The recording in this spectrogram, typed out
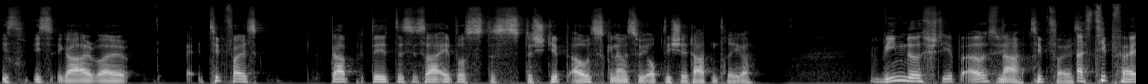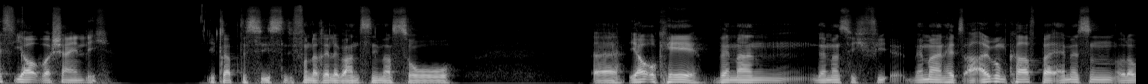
ist, ist egal, weil ZIP-Files, glaube das ist auch etwas, das, das stirbt aus, genauso wie optische Datenträger. Windows stirbt aus? Na, ZIP-Files. Als ZIP-Files, ja, wahrscheinlich. Ich glaube, das ist von der Relevanz nicht mehr so. Äh, ja, okay, wenn man, wenn man sich, viel, wenn man jetzt ein Album kauft bei Amazon oder,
